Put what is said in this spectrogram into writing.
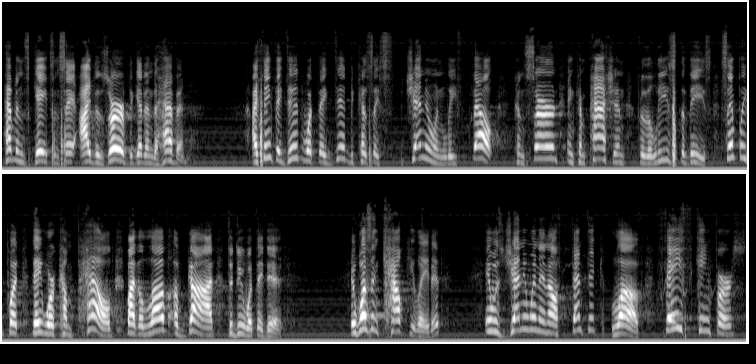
heaven's gates and say, I deserve to get into heaven. I think they did what they did because they genuinely felt concern and compassion for the least of these. Simply put, they were compelled by the love of God to do what they did. It wasn't calculated, it was genuine and authentic love. Faith came first,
